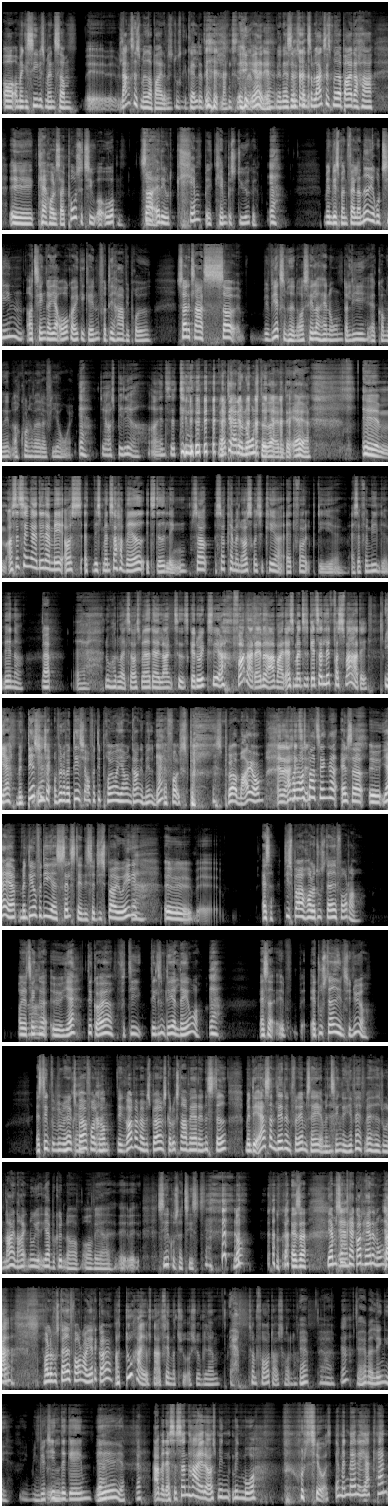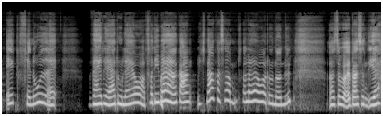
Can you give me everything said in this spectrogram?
Og, og man kan sige, hvis man som øh, langtidsmedarbejder, hvis du skal kalde det det, Langtidsmedarbejder, ja, ja, men altså hvis man som langtidsmedarbejder har, øh, kan holde sig positiv og åben, så ja. er det jo et kæmpe, kæmpe styrke. Ja, Men hvis man falder ned i rutinen og tænker, jeg orker ikke igen, for det har vi prøvet, så er det klart, så vil virksomheden også hellere have nogen, der lige er kommet ind og kun har været der i fire år. Ikke? ja, det er også billigere at ansætte de nye. Ja, det er det jo nogle steder af det. Der. Ja, ja. Øhm, og så tænker jeg det der med også, at hvis man så har været et sted længe, så, så kan man også risikere, at folk, de, øh, altså familie, venner, ja. Nu har du altså også været der i lang tid, skal du ikke se at få dig et andet arbejde? Altså man skal sådan lidt forsvare det. Ja, men det synes ja. jeg, og ved du hvad, det er sjovt, for det prøver jeg jo en gang imellem, Ja. at folk spørger, spørger mig om. Er det og jeg også bare tænker, altså, øh, ja ja, men det er jo fordi, jeg er selvstændig, så de spørger jo ikke, ja. øh, øh, altså, de spørger, holder du stadig foredrag? Og jeg tænker, øh, ja, det gør jeg, fordi det er ligesom det, jeg laver. Ja, Altså, øh, er du stadig ingeniør? Altså, det vil man heller ikke spørge Ja, ja, folk nej. om. Det kan godt være, man vil spørge dem, skal du ikke snart være et andet sted? Men det er sådan lidt en fornemmelse af, at man tænker, ja, hvad, hvad havde du? Nej, nej, nu er jeg jeg er begyndt at, at være øh, cirkusartist. Nå? altså, jamen, sådan Ja. ja. kan jeg godt have det nogle Ja. gange. Holder du stadig foredrag? Ja, det gør jeg. og du har jo snart 25 års jubilæum Ja. som foredragsholder. Ja, det har jeg. Ja. Jeg har været længe i, i min In virksomhed. the game. Ja, ja, ja. ja. Ja, men altså, sådan har jeg det også. Min, min mor, hun siger også, jamen Mette, jeg kan ikke finde ud af, hvad det er, du laver. Fordi hver gang vi snakker sammen, så laver du noget nyt. Og så var jeg bare sådan, ja,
